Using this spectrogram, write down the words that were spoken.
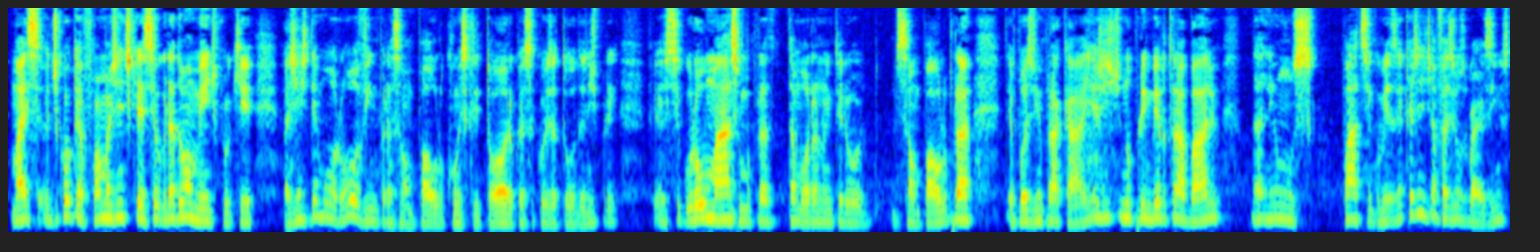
Mas, de qualquer forma, a gente cresceu gradualmente, porque a gente demorou a vir para São Paulo com o escritório, com essa coisa toda. A gente segurou o máximo para estar tá morando no interior de São Paulo para depois vir para cá. E a gente, no primeiro trabalho, dali uns quatro, cinco meses, é que a gente já fazia uns barzinhos.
